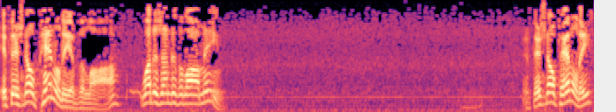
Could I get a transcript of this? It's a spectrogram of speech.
If there's no penalty of the law, what does under the law mean? If there's no penalty,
